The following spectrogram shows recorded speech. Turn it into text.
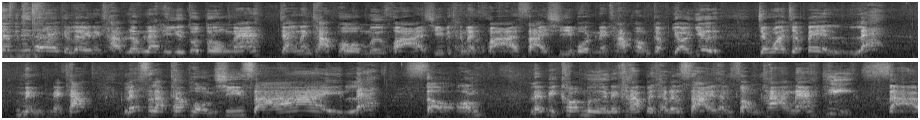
ริ่มกันที่ท่าแรกกันเลยนะครับ เริ่มแรกให้ยืนตัวตรงนะ จากนั้นครับผมมือขวาชี้ไปทางด้านขวา ซ้ายชี้บนนะครับ พร้อมกับย่อยืด จังหวะจะเป็นและหนึ่งนะครับ และสลับครับผมชี้ซ้ายและสองและบิดข้อมือนะครับ ไปทางด้านซ้ายทั้งสองข้างนะที่สาม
